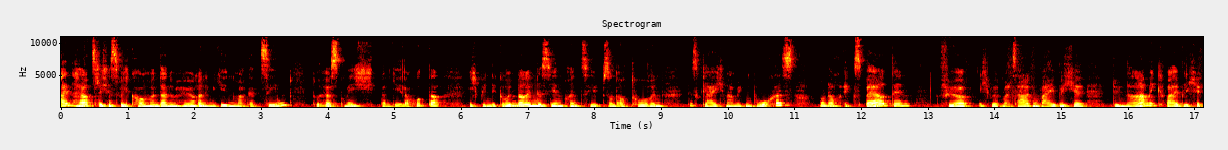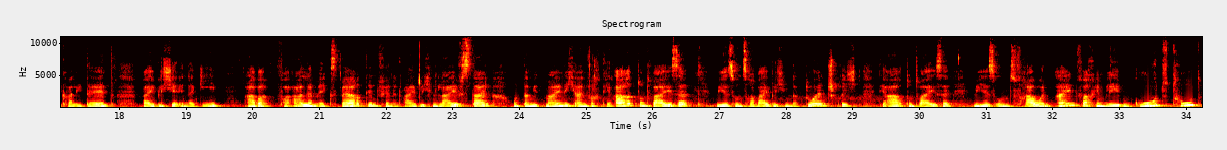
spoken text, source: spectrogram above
Ein herzliches Willkommen deinem Hören im Yin Magazin. Du hörst mich, Daniela Hutter. Ich bin die Gründerin des Yin Prinzips und Autorin des gleichnamigen Buches und auch Expertin für, ich würde mal sagen, weibliche Dynamik, weibliche Qualität, weibliche Energie, aber vor allem Expertin für einen weiblichen Lifestyle und damit meine ich einfach die Art und Weise, wie es unserer weiblichen Natur entspricht, die Art und Weise, wie es uns Frauen einfach im Leben gut tut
